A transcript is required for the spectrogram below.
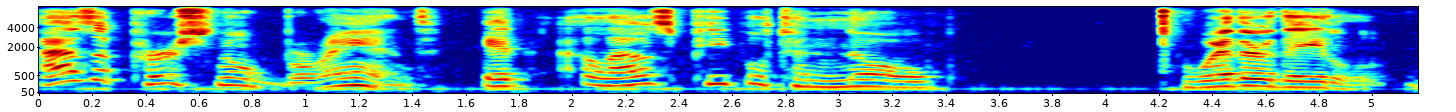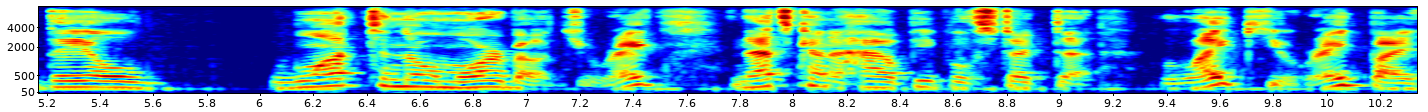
as a personal brand it allows people to know whether they they'll want to know more about you right? And that's kind of how people start to like you right? By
